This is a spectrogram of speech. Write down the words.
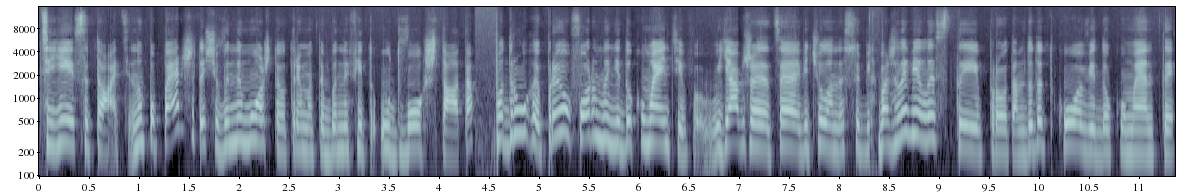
цієї ситуації? Ну, по-перше, те, що ви не можете отримати бенефіт у двох штатах. По-друге, при оформленні документів я вже це відчула на собі. Важливі листи про там додаткові документи,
